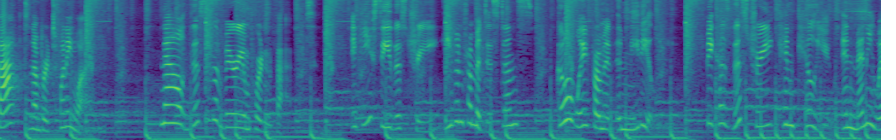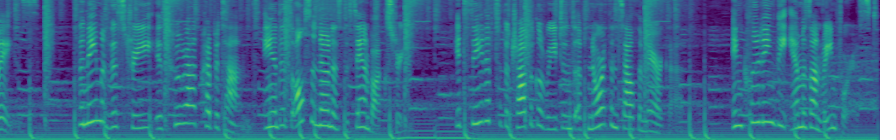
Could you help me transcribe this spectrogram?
Fact number 21. Now, this is a very important fact. If you see this tree, even from a distance, go away from it immediately, because this tree can kill you in many ways. The name of this tree is Hura crepitans, and it's also known as the sandbox tree. It's native to the tropical regions of North and South America, including the Amazon rainforest.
